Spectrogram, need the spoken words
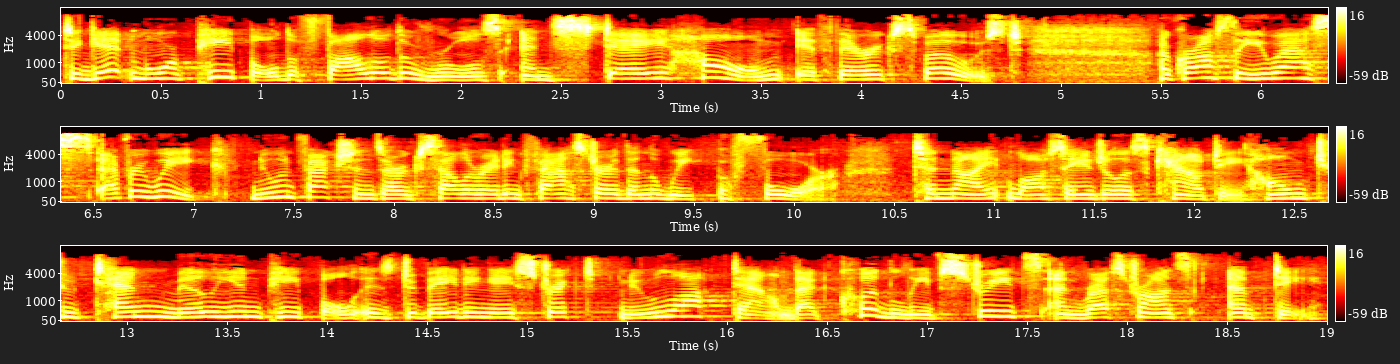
to get more people to follow the rules and stay home if they're exposed. Across the U.S., every week, new infections are accelerating faster than the week before. Tonight, Los Angeles County, home to 10 million people, is debating a strict new lockdown that could leave streets and restaurants empty.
